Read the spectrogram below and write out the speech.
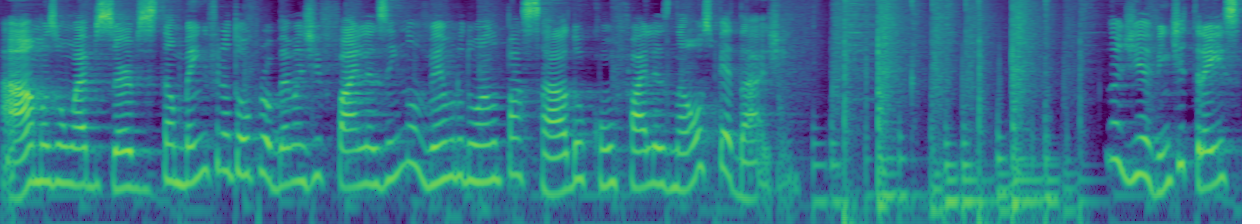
A Amazon Web Services também enfrentou problemas de falhas em novembro do ano passado, com falhas na hospedagem. No dia 23,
